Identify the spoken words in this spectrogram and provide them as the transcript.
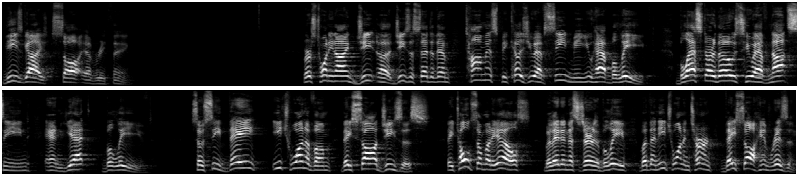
These guys saw everything. Verse 29 G, uh, Jesus said to them, Thomas, because you have seen me, you have believed. Blessed are those who have not seen and yet believed. So, see, they, each one of them, they saw Jesus. They told somebody else, but they didn't necessarily believe. But then each one in turn, they saw him risen.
